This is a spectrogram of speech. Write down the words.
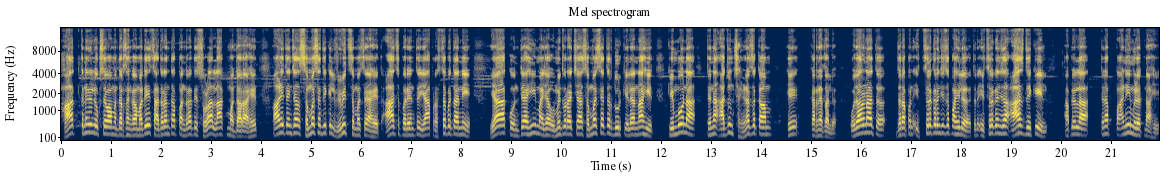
हातकणंगले लोकसेवा मतदारसंघामध्ये साधारणतः पंधरा ते सोळा लाख मतदार आहेत आणि त्यांच्या समस्या देखील विविध समस्या आहेत. आजपर्यंत या प्रस्थापितांनी या कोणत्याही माझ्या उमेदवाराच्या समस्या तर दूर केल्या नाहीत. किंबहुना त्यांना अजून छळण्याचं काम हे करण्यात आलं. उदाहरणार्थ जर आपण इचलकरंजीचं पाहिलं तर इचलकरंजीचा आज देखील आपल्याला त्यांना पाणी मिळत नाही.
